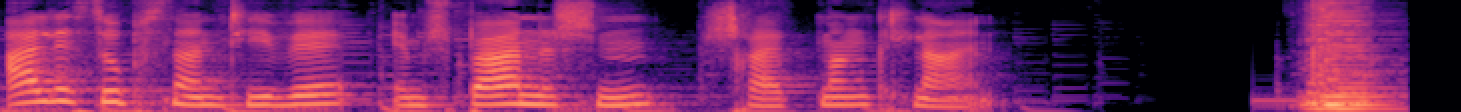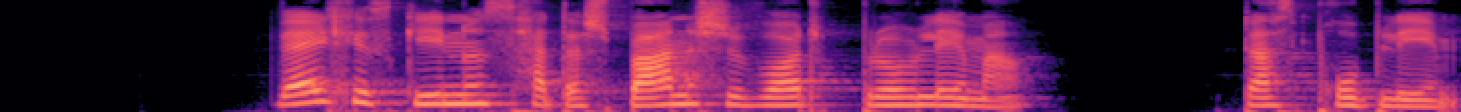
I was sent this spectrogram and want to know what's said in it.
Alle Substantive im Spanischen schreibt man klein. Welches Genus hat das spanische Wort Problema? Das Problem.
